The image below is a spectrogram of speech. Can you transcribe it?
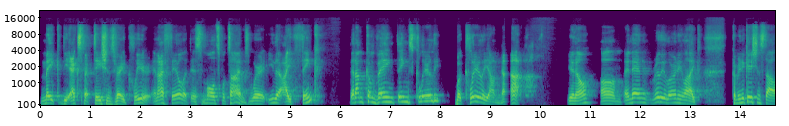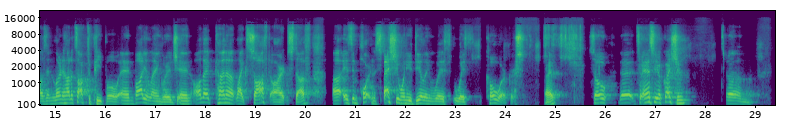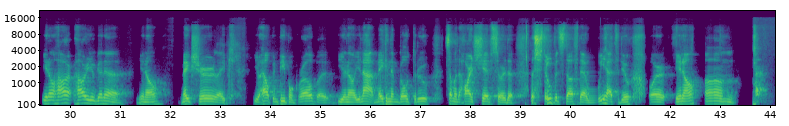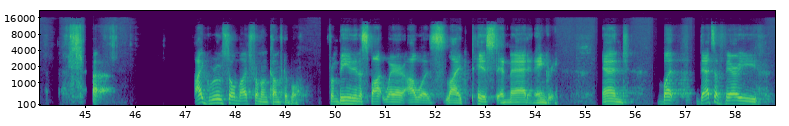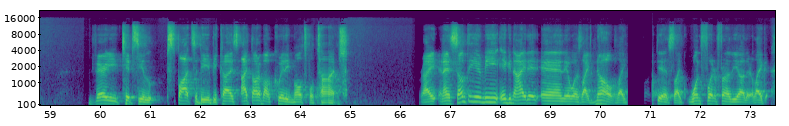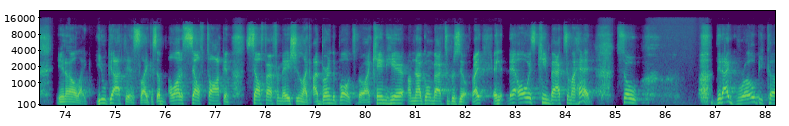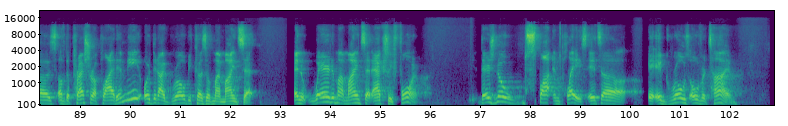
make the expectations very clear. And I fail at this multiple times where either I think that I'm conveying things clearly, but clearly I'm not, you know? Um, and then really learning like communication styles and learning how to talk to people and body language and all that kind of like soft art stuff uh, is important, especially when you're dealing with with coworkers, right? So the, to answer your question, um, you know how how are you gonna you know make sure like you're helping people grow but you know you're not making them go through some of the hardships or the the stupid stuff that we had to do? Or you know um I, I grew so much from uncomfortable from being in a spot where i was like pissed and mad and angry. And but that's a very very tipsy spot to be because I thought about quitting multiple times. Right. And then something in me ignited and it was like, no, like this, like one foot in front of the other. Like, you know, like you got this. Like it's a, a lot of self-talk and self-affirmation. Like I burned the boats, bro. I came here. I'm not going back to Brazil. Right. And that always came back to my head. So did I grow because of the pressure applied in me, or did I grow because of my mindset? And where did my mindset actually form? There's no spot in place. It's uh, a it grows over time.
